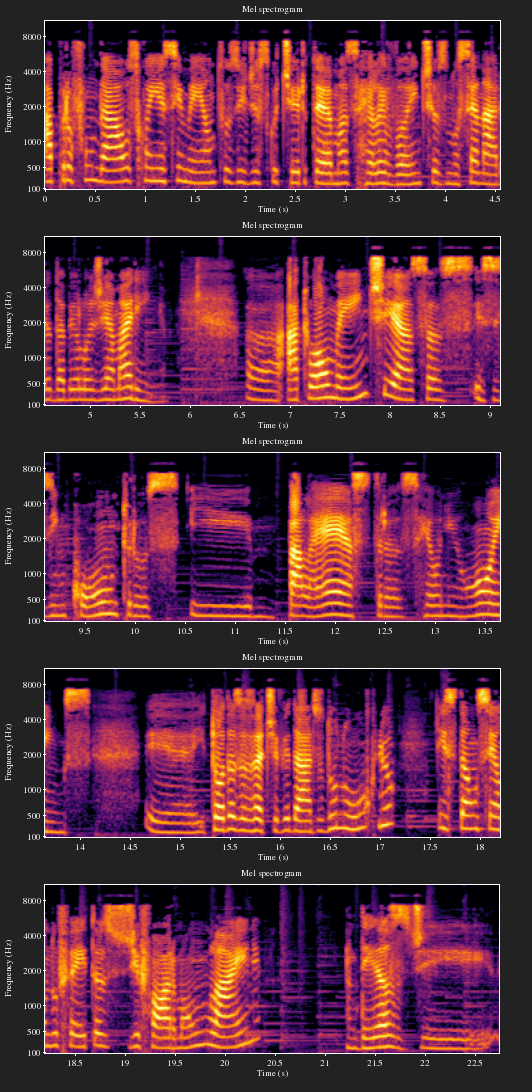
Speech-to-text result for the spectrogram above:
aprofundar os conhecimentos e discutir temas relevantes no cenário da biologia marinha. Uh, atualmente, essas, esses encontros e palestras, reuniões, e todas as atividades do núcleo estão sendo feitas de forma online desde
